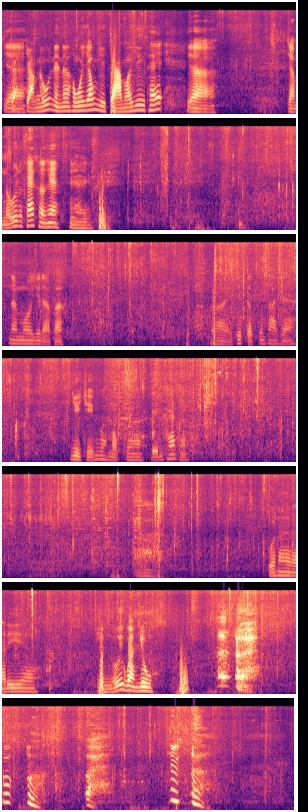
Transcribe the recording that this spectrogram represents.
Trái chàm núi này nó không có giống như chàm ở dưới thế. Dạ chàm núi nó khác hơn ha. À, nam mô di đà phật. Rồi tiếp tục chúng ta sẽ di chuyển qua một à, điểm khác nữa. À, bữa nay là đi à, rừng núi Quang Du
